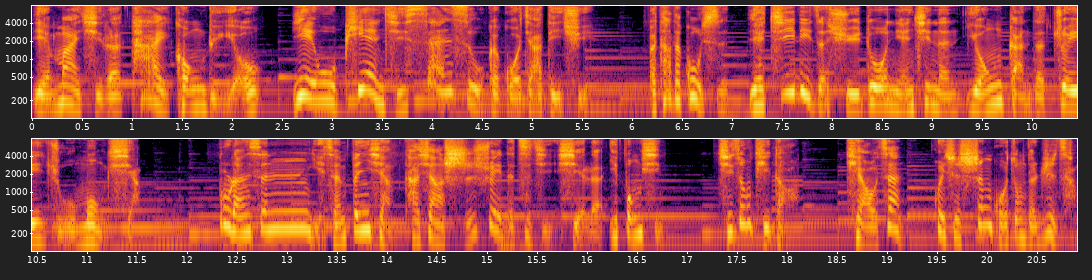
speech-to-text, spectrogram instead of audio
也卖起了太空旅游业务，遍及三十五个国家地区。而他的故事也激励着许多年轻人勇敢的追逐梦想。布兰森也曾分享，他向十岁的自己写了一封信，其中提到，挑战会是生活中的日常，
